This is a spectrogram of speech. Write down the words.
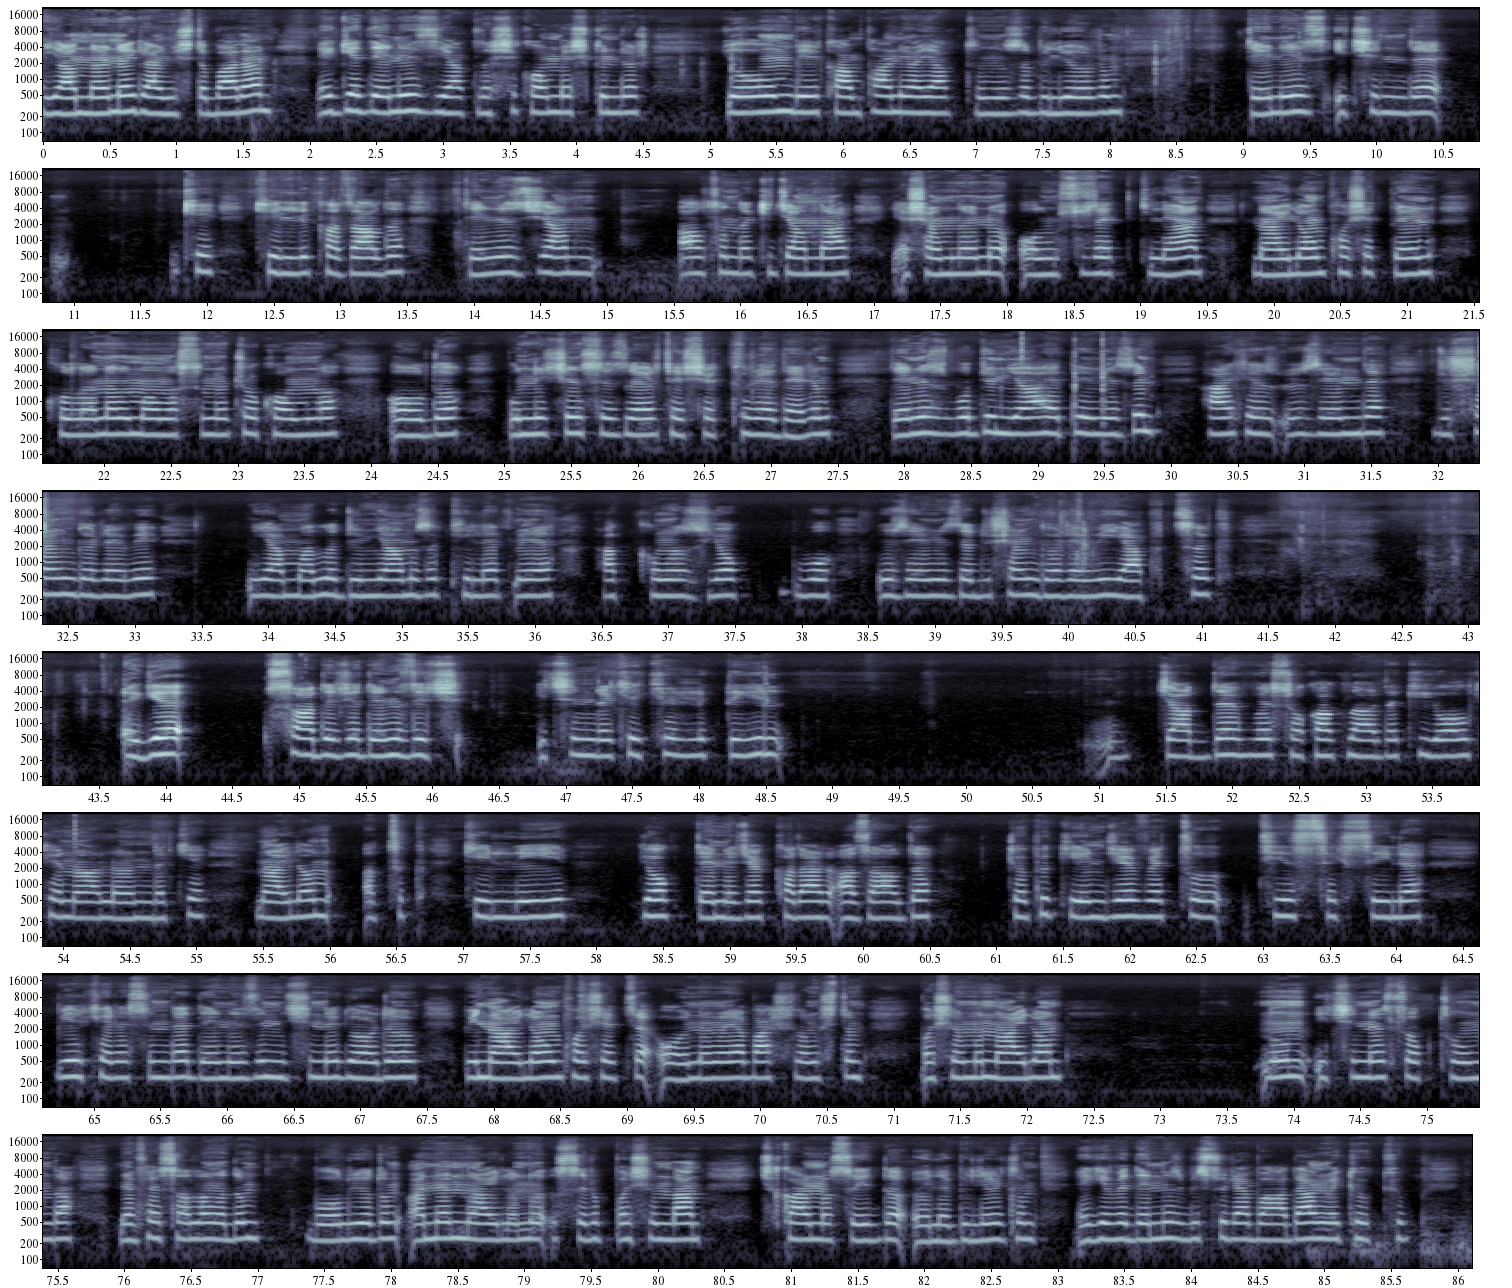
yanlarına gelmişti. Badem Ege Deniz yaklaşık 15 gündür yoğun bir kampanya yaptığınızı biliyorum. Deniz içindeki kirlilik azaldı. Deniz can altındaki canlılar yaşamlarını olumsuz etkileyen naylon poşetlerin kullanılmamasını çok olumlu oldu. Bunun için sizlere teşekkür ederim. Deniz bu dünya hepimizin herkes üzerinde düşen görevi yapmalı. Dünyamızı kirletmeye hakkımız yok. Bu üzerimize düşen görevi yaptık. Ege sadece deniz iç, içindeki kirlilik değil, cadde ve sokaklardaki yol kenarlarındaki naylon atık kirliliği yok denecek kadar azaldı. Köpük ince ve tiz sesiyle bir keresinde denizin içinde gördüğüm bir naylon poşete oynamaya başlamıştım. Başımı naylon Nun içine soktuğumda nefes alamadım, boğuluyordum. Annem naylonu ısırıp başımdan çıkarmasaydı ölebilirdim. Ege ve Deniz bir süre badem ve köküp,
